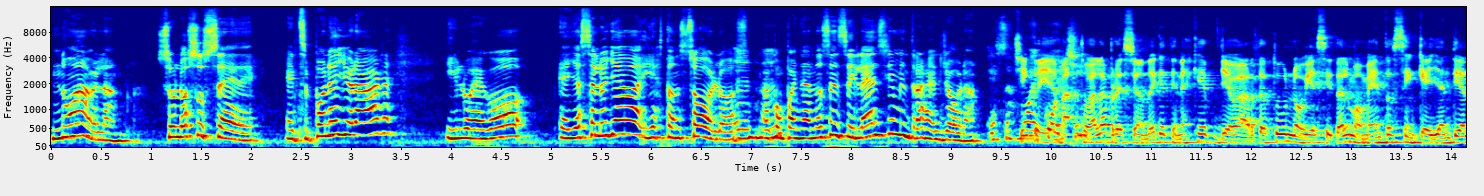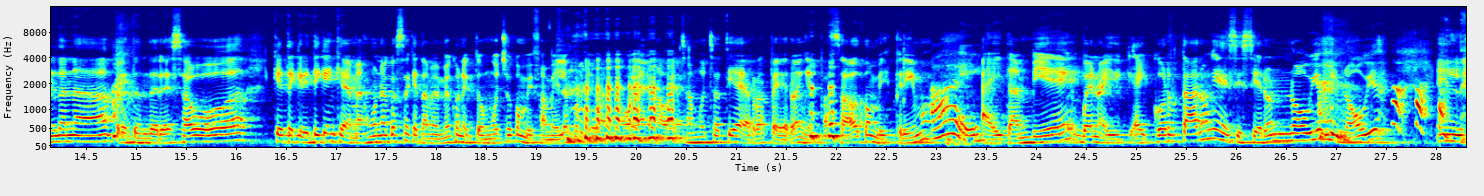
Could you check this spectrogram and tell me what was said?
no hablan, solo sucede. Él se pone a llorar y luego ella se lo lleva y están solos, Ujú. acompañándose en silencio mientras él llora. Eso es Chico, muy y además toda la presión de que tienes que llevarte a tu noviecita al momento sin que ella entienda nada, pretender esa boda, que te critiquen, que además es una cosa que también me conectó mucho con mi familia, porque bueno, no voy a, no echar mucha tierra, pero en el pasado con mis primos, Ay. ahí también, bueno, ahí, ahí cortaron y deshicieron novios y novias en, la-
